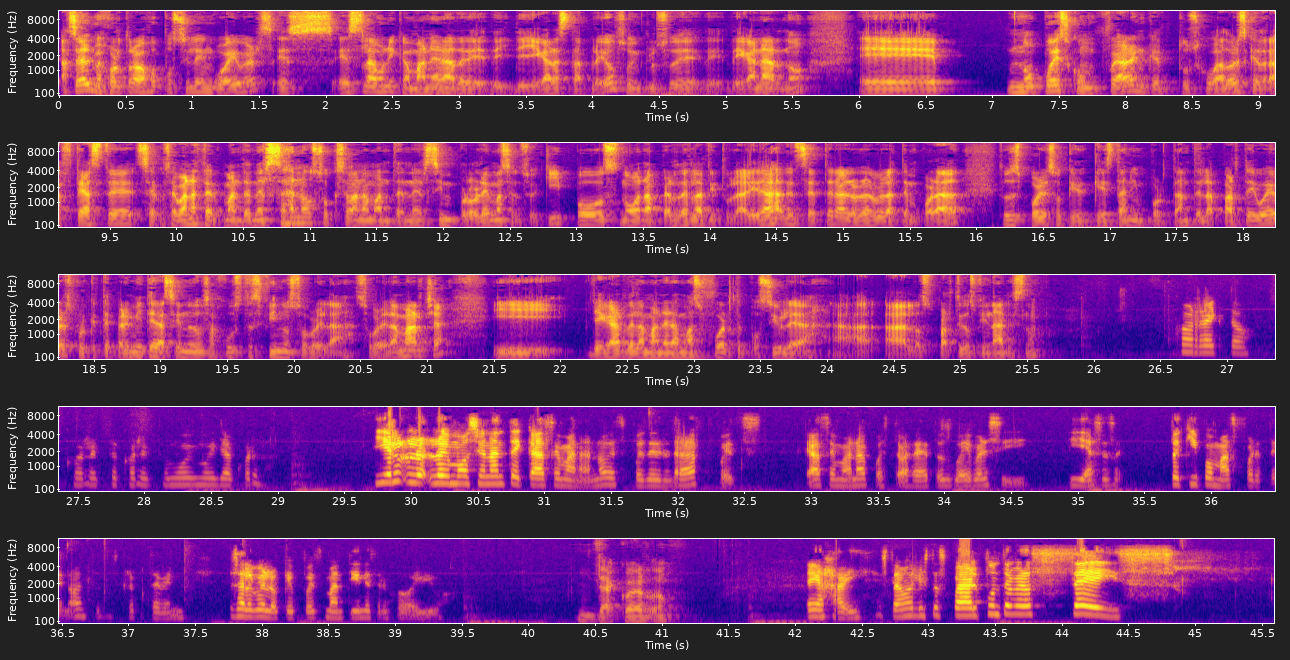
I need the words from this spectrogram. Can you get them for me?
hacer el mejor trabajo posible en waivers es, es la única manera de, de, llegar hasta playoffs o incluso de, de ganar, ¿no? Eh, no puedes confiar en que tus jugadores que drafteaste se, van a mantener sanos o que se van a mantener sin problemas en su equipo, no van a perder la titularidad, etcétera, a lo largo de la temporada. Entonces, por eso que, es tan importante la parte de waivers, porque te permite ir haciendo esos ajustes finos sobre la, sobre la marcha y llegar de la manera más fuerte posible a, los partidos finales, ¿no? Correcto, correcto, correcto, muy, muy de acuerdo. Y lo, emocionante cada semana, ¿no? Después del draft, pues cada semana pues te vas a tus waivers y, y haces tu equipo más fuerte, ¿no? Entonces creo que también es algo de lo que pues mantienes el juego ahí vivo. De acuerdo. Venga, Javi, estamos listos para el punto número 6.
